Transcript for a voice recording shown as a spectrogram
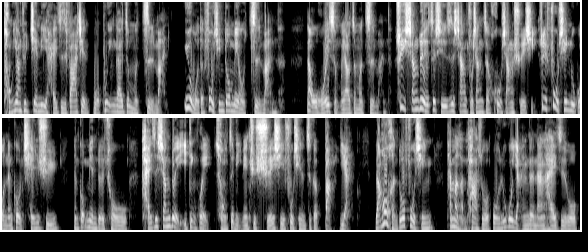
同样去建立孩子发现我不应该这么自满，因为我的父亲都没有自满呢。那我为什么要这么自满呢？所以相对的，这其实是相辅相成、互相学习。所以父亲如果能够谦虚，能够面对错误，孩子相对一定会从这里面去学习父亲的这个榜样。然后很多父亲他们很怕说，我如果养一个男孩子，我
